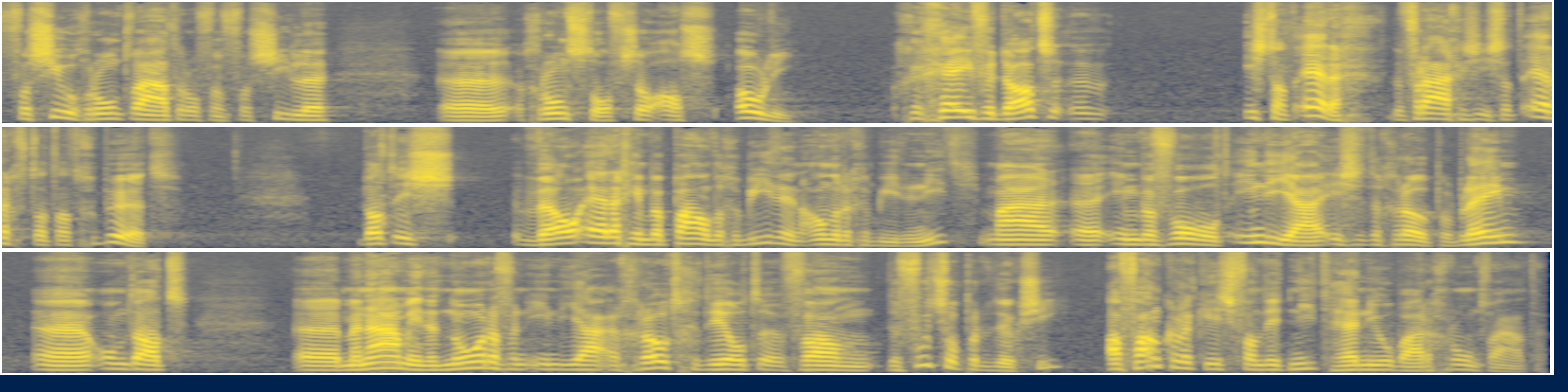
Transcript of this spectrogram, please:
fossiel grondwater of een fossiele uh, grondstof zoals olie. Gegeven dat, uh, is dat erg? De vraag is, is dat erg of dat dat gebeurt? Dat is wel erg in bepaalde gebieden, in andere gebieden niet. Maar uh, in bijvoorbeeld India is het een groot probleem, uh, omdat uh, met name in het noorden van India een groot gedeelte van de voedselproductie afhankelijk is van dit niet hernieuwbare grondwater.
